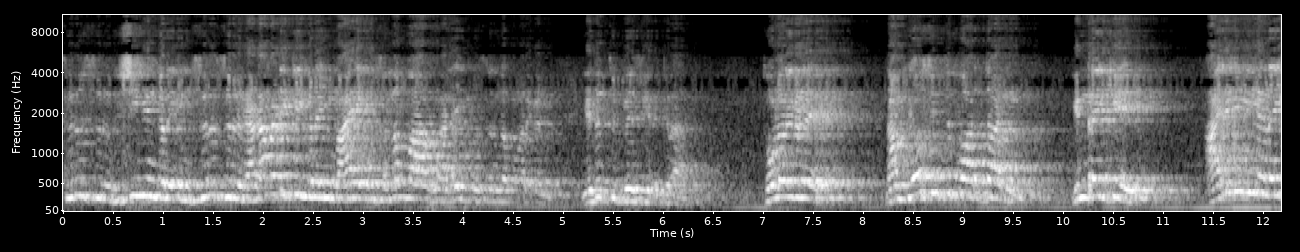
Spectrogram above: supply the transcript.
சிறு சிறு விஷயங்களையும் சிறு சிறு நடவடிக்கைகளையும் நாயகம் செல்லவாக அலைஹி செல்லும் அவர்கள் எடுத்து பேசியிருக்கிறார்கள் தோழர்களே நாம் யோசித்து பார்த்தால் இன்றைக்கு அறிவியலை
